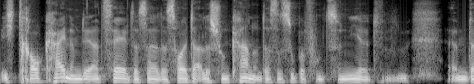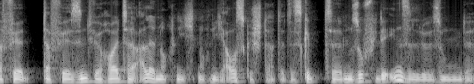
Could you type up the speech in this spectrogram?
ich traue keinem, der erzählt, dass er das heute alles schon kann und dass es super funktioniert. Ähm, dafür, dafür sind wir heute alle noch nicht, noch nicht ausgestattet. Es gibt ähm, so viele Insellösungen. De,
